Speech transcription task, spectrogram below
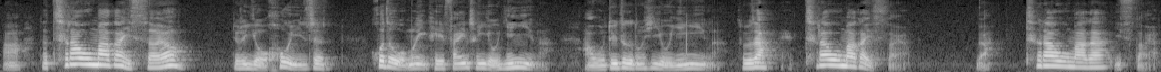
啊。那트라우마가있어 요， 就是有后遗症，或者我们也可以翻译成有阴影了啊。我对这个东西有阴影了，是不是啊？트라우마가있어 요， 对吧？트라우마가있어 요。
